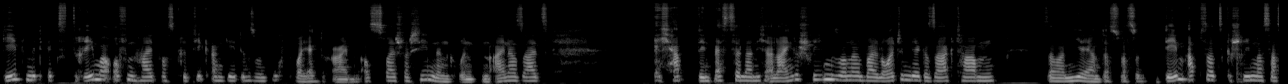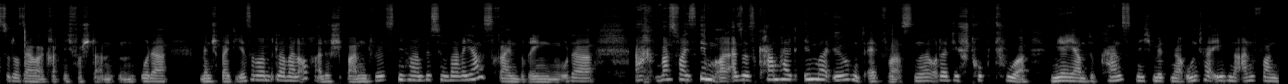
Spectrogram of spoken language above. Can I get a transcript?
geht mit extremer Offenheit, was Kritik angeht, in so ein Buchprojekt rein. Aus zwei verschiedenen Gründen. Einerseits, ich habe den Bestseller nicht allein geschrieben, sondern weil Leute mir gesagt haben, sag mal, Miriam, das, was du dem Absatz geschrieben hast, hast du doch selber gerade nicht verstanden. Oder Mensch, bei dir ist aber mittlerweile auch alles spannend. Willst nicht mal ein bisschen Varianz reinbringen? Oder ach, was weiß immer. Also es kam halt immer irgendetwas, ne? Oder die Struktur. Miriam, du kannst nicht mit einer Unterebene anfangen.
